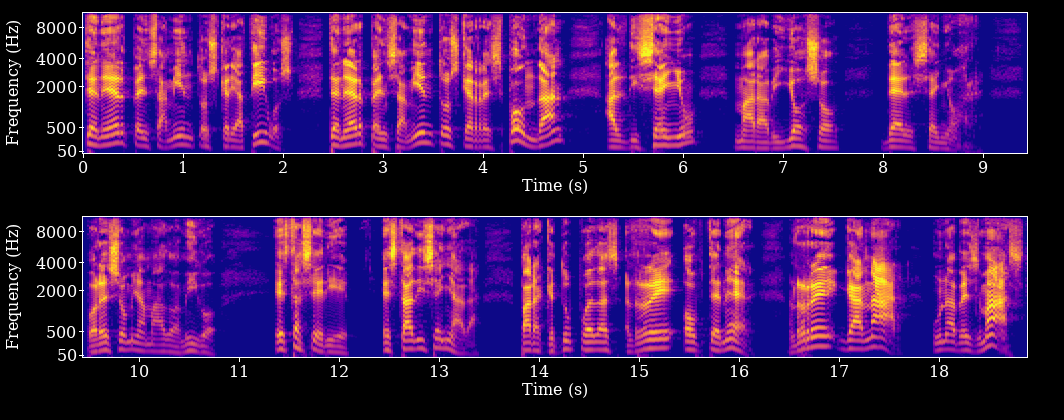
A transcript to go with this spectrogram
Tener pensamientos creativos, tener pensamientos que respondan al diseño maravilloso del Señor. Por eso, mi amado amigo, esta serie está diseñada para que tú puedas reobtener, reganar una vez más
